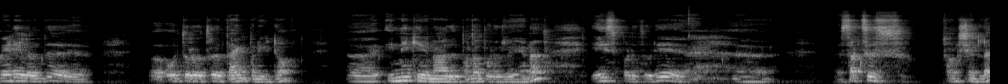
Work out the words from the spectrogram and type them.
மேடையில் வந்து ஒருத்தர் ஒருத்தர் தேங்க் பண்ணிக்கிட்டோம். இன்றைக்கி இன்னைக்கு நான் அது பண்ண போகிறது ஏன்னா ஏஸ் படத்துடைய சக்ஸஸ் ஃபங்க்ஷனில்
